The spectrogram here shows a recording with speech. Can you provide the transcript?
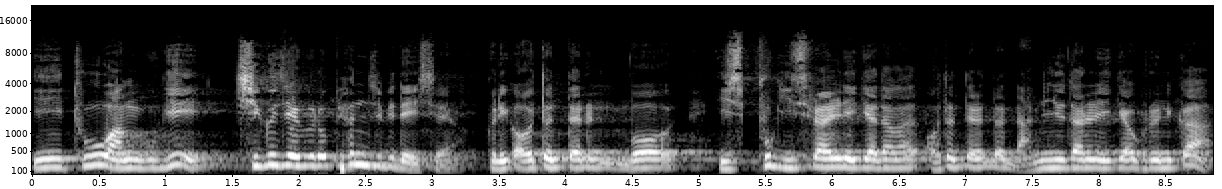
이 두 왕국이 지그재그로 편집이 돼 있어요. 그러니까 어떤 때는 뭐 이스- 북이스라엘 얘기하다가 어떤 때는 또 남유다를 얘기하고 그러니까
